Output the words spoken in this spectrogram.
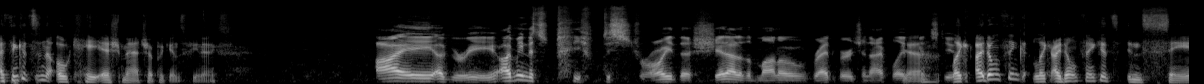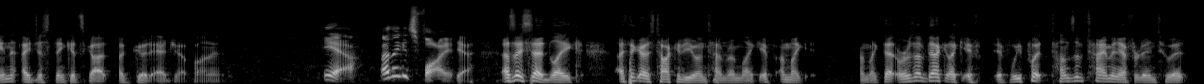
I think it's an okay-ish matchup against Phoenix. I agree. I mean, it's you destroyed the shit out of the mono red version I played Yeah, against you. like I don't think like I don't think it's insane. I just think it's got a good edge up on it. yeah, I think it's fine. Yeah. As I said, like I think I was talking to you one time. And I'm like, if I'm like, I'm like that Orzhov deck. Like if if we put tons of time and effort into it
